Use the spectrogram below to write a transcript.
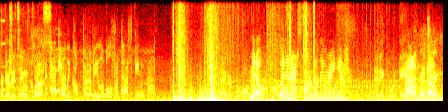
Покажите им класс. Attack helicopter available for tasking. Middle. Going in our spawn building right now. Heading to engage. Down him, Bridge down. room.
